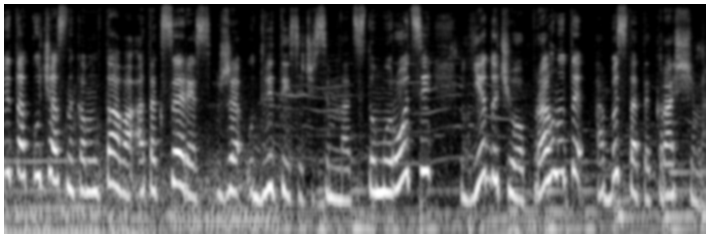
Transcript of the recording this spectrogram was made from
Відтак учасникам Лтава Атак Серіс вже у 2017 році є до чого прагнути, аби стати кращими.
